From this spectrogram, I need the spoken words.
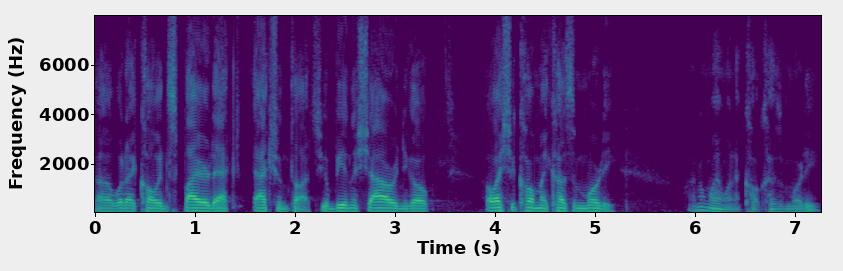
uh, what I call inspired ac- action thoughts. You'll be in the shower and you go, oh, I should call my cousin Morty. I don't know why I want to call cousin Morty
